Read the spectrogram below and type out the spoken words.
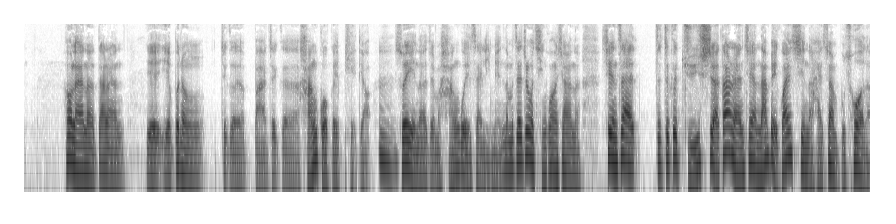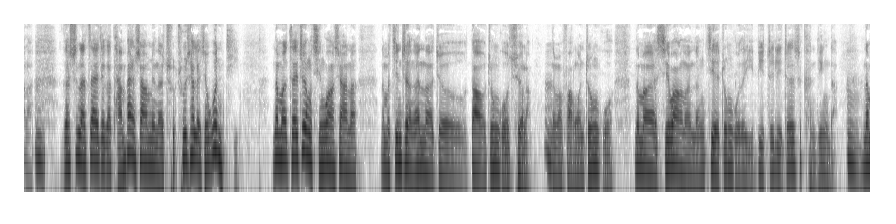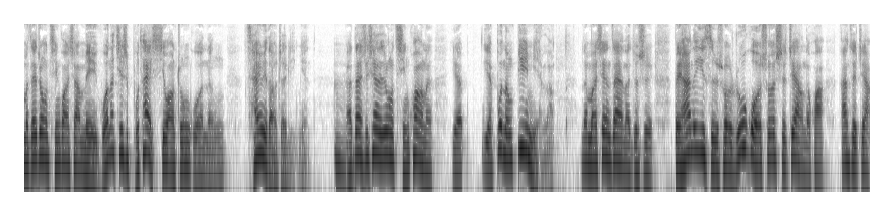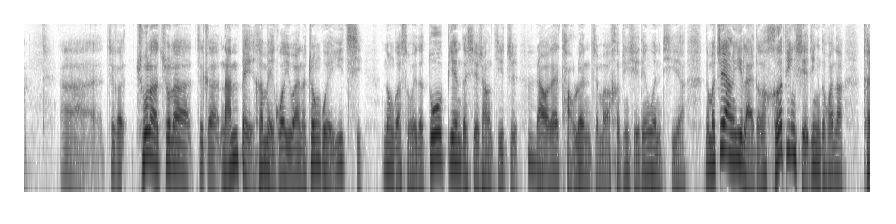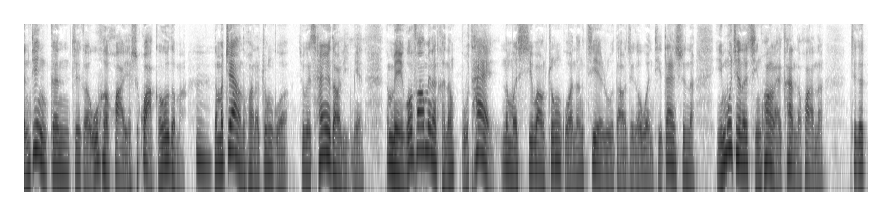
后来呢，当然也也不能这个把这个韩国给撇掉。嗯，所以呢，这么韩国也在里面。那么在这种情况下呢，现在的这个局势啊，当然现在南北关系呢还算不错的了。嗯，可是呢，在这个谈判上面呢，出出现了一些问题。那么在这种情况下呢，那么金正恩呢就到中国去了，那么访问中国，那么希望呢能借中国的一臂之力，这是肯定的。嗯，那么在这种情况下，美国呢其实不太希望中国能参与到这里面，嗯啊，但是现在这种情况呢也也不能避免了。那么现在呢就是北韩的意思是说，如果说是这样的话，干脆这样，呃，这个除了除了这个南北和美国以外呢，中国也一起。弄个所谓的多边的协商机制，然后再讨论什么和平协定问题啊。那么这样一来的话和平协定的话呢，肯定跟这个无核化也是挂钩的嘛。嗯，那么这样的话呢，中国就会参与到里面。那美国方面呢，可能不太那么希望中国能介入到这个问题。但是呢，以目前的情况来看的话呢，这个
